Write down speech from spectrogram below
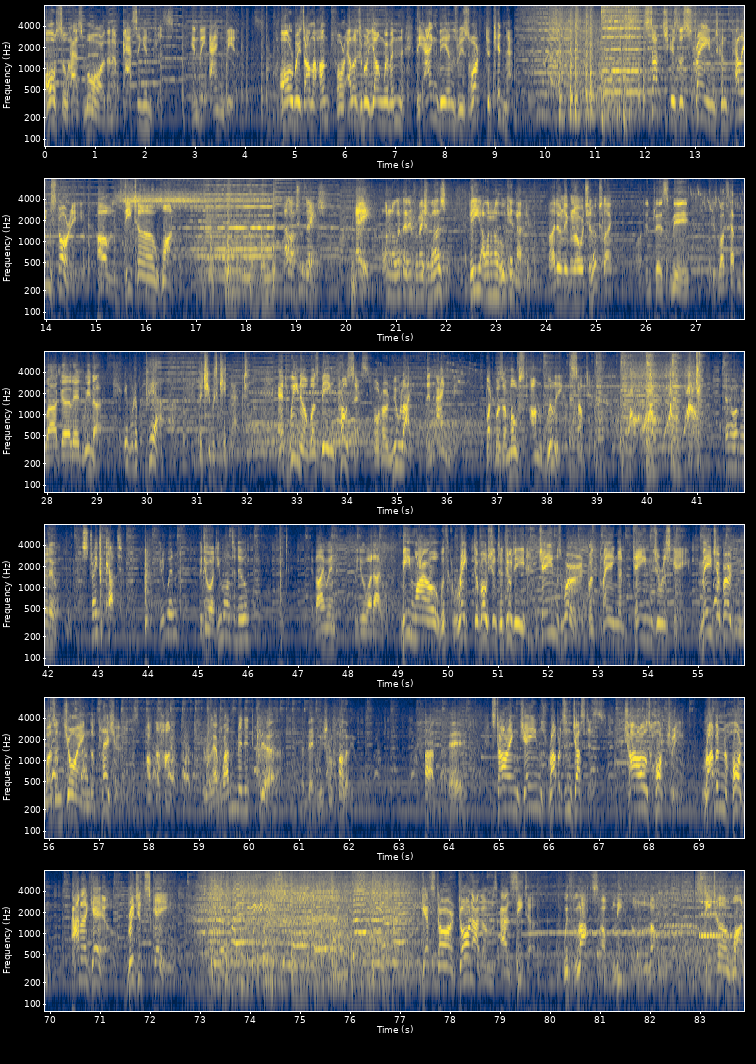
also has more than a passing interest in the Angvians. Always on the hunt for eligible young women, the Angvians resort to kidnapping. Such is the strange, compelling story of Zeta 1. I want two things. A, I want to know what that information was. B, I want to know who kidnapped her. I don't even know what she looks like. What interests me is what's happened to our girl Edwina. It would appear that she was kidnapped. Edwina was being processed for her new life in Angvia, but was a most unwilling subject. Tell you what we'll do. Straight cut. You win, we do what you want to do. If I win, we do what I want. Meanwhile, with great devotion to duty, James Word was playing a dangerous game. Major Bourdon was enjoying the pleasures of the hunt. You will have one minute clear, and then we shall follow you. Fun, eh? Starring James Robertson Justice, Charles Hawtrey, Robin Hawdon, Anna Gael, Brigitte Skay. Guest star Dawn Addams as Zeta, with lots of lethal love. Zeta 1.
